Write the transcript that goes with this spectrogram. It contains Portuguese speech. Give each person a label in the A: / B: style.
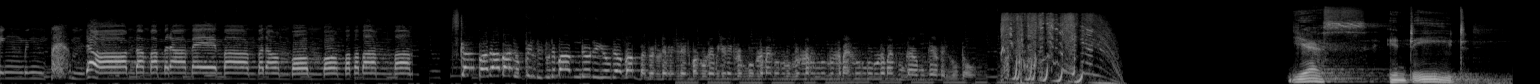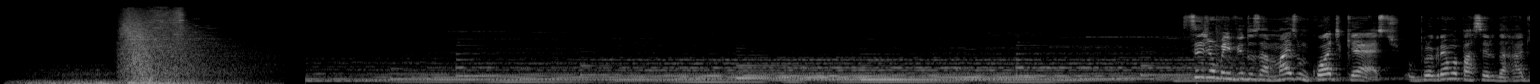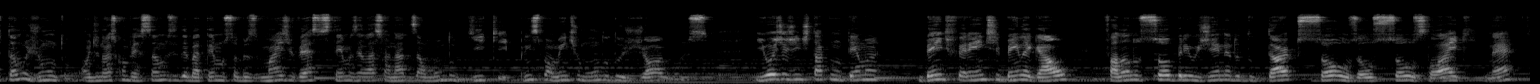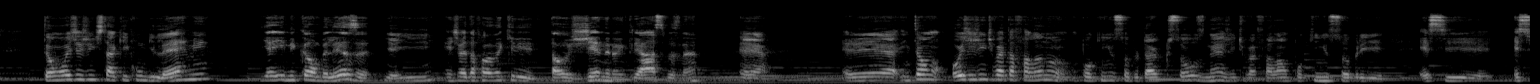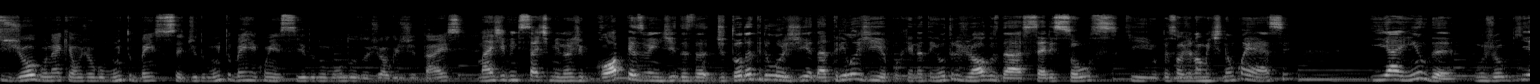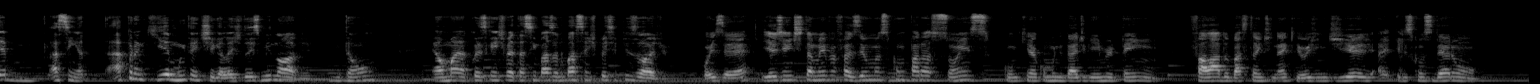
A: Bing bing bam bam bam bam bam bam bam bam bam bam.
B: Yes, indeed.
C: Bem-vindos a mais um podcast, o programa parceiro da rádio Tamo Junto, onde nós conversamos e debatemos sobre os mais diversos temas relacionados ao mundo geek, principalmente o mundo dos jogos. E hoje a gente está com um tema bem diferente, bem legal, falando sobre o gênero do Dark Souls ou Souls-like, né? Então hoje a gente está aqui com o Guilherme.
D: E aí, Nicão, beleza?
C: E aí?
D: A gente vai estar falando aquele tal gênero, entre aspas, né?
C: É. é então, hoje a gente vai estar falando um pouquinho sobre Dark Souls, né? A gente vai falar um pouquinho sobre esse, esse jogo, né? Que é um jogo muito bem sucedido, muito bem reconhecido no mundo dos jogos digitais.
D: Mais de 27 milhões de cópias vendidas de toda a trilogia, da trilogia, porque ainda tem outros jogos da série Souls que o pessoal geralmente não conhece. E ainda um jogo que é. Assim, a, a franquia é muito antiga, ela é de 2009. Então é uma coisa que a gente vai estar se embasando bastante para esse episódio.
C: Pois é, e a gente também vai fazer umas comparações com o que a comunidade gamer tem falado bastante, né? Que hoje em dia eles consideram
